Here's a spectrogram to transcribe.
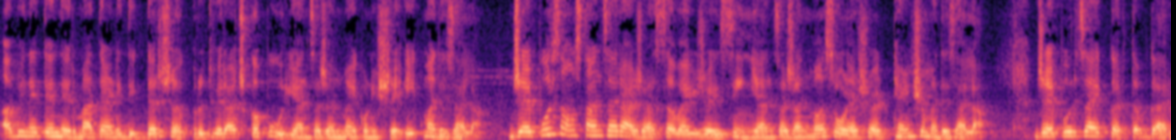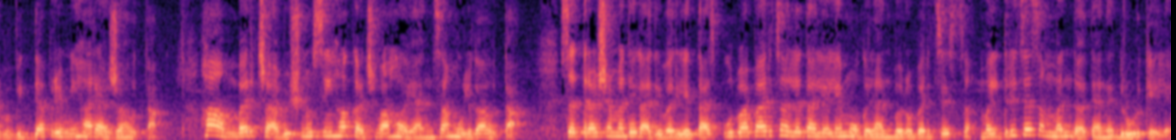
अभिनेते निर्माते आणि दिग्दर्शक पृथ्वीराज कपूर यांचा जन्म एकोणीसशे एकमध्ये झाला. जयपूर संस्थांचा राजा सवाई जयसिंग यांचा जन्म सोळाशे अठ्ठ्याऐंशीमध्ये झाला. जयपूरचा एक कर्तबगार व विद्याप्रेमी हा राजा होता. हा अंबरच्या विष्णुसिंह कछवाह यांचा मुलगा होता. सतराशेमध्ये गादीवर येताच पूर्वापार चालत आलेले मोगलांबरोबरचे मैत्रीचे संबंध त्याने दृढ केले.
